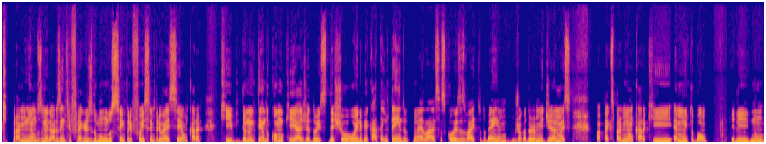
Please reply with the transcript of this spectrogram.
que para mim é um dos melhores entre fraggers do mundo, sempre foi, sempre vai ser, é um cara que eu não entendo como que a G2 deixou, o NBK até entendo, não é lá essas coisas, vai, tudo bem, é um jogador mediano, mas o Apex para mim é um cara que é muito bom, ele não,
